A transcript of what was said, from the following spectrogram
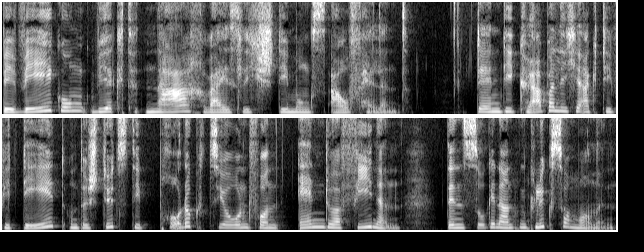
Bewegung wirkt nachweislich stimmungsaufhellend. Denn die körperliche Aktivität unterstützt die Produktion von Endorphinen, den sogenannten Glückshormonen.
